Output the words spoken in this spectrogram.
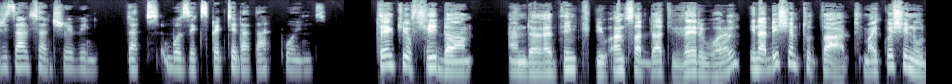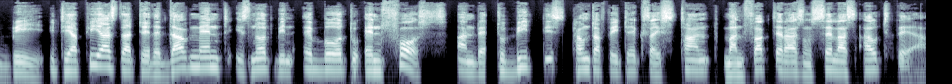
results and revenue that was expected at that point. Thank you, Frida. And uh, I think you answered that very well. In addition to that, my question would be it appears that uh, the government is not being able to enforce and uh, to beat these counterfeit excise stamp manufacturers or sellers out there.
